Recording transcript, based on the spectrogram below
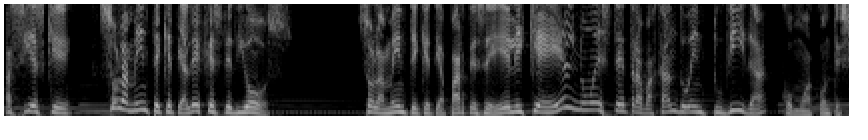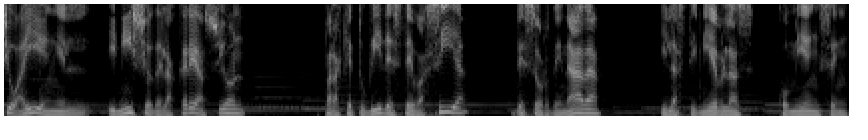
Así es que solamente que te alejes de Dios, solamente que te apartes de Él y que Él no esté trabajando en tu vida, como aconteció ahí en el inicio de la creación, para que tu vida esté vacía, desordenada y las tinieblas comiencen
